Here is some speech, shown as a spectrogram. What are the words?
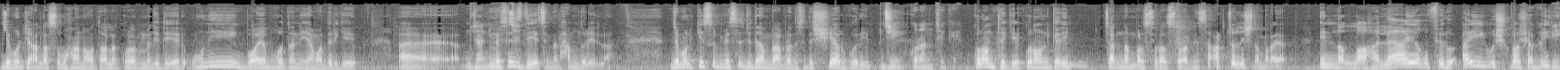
যেমনটি আল্লাহ সুবহান তাআলা কোরআন মাজিদে এর অনেক ভয়াবহতা নিয়ে আমাদেরকে মেসেজ দিয়েছেন আলহামদুলিল্লাহ। যেমন কিছু মেসেজ যদি আমরা আপনাদের সাথে শেয়ার করি জি কোরআন থেকে। কোরআন থেকে কোরআন করিম চার নম্বর সূরা সূরা নিসা 48 নম্বর আয়াত ইন্নাল্লাহা লা ইয়াগফিরু আই ইউশরাকা বিহি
